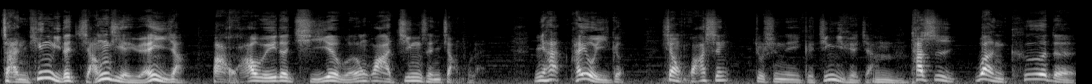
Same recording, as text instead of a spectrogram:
展厅里的讲解员一样，把华为的企业文化精神讲出来。你看还有一个像华生，就是那个经济学家，嗯。他是万科的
